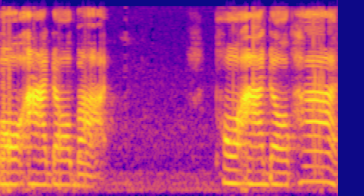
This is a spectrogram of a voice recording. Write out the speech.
บออาดอบาดพออาดอพาด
